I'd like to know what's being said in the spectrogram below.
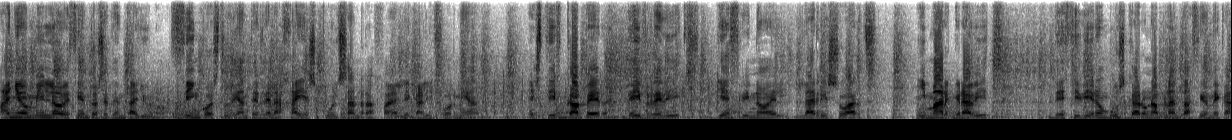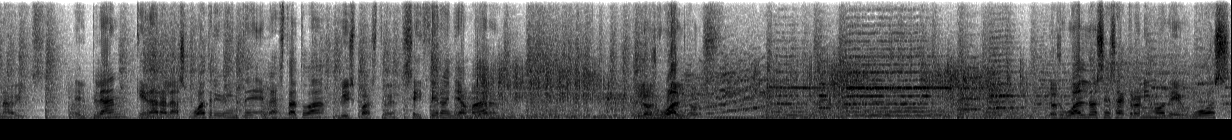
Año 1971. Cinco estudiantes de la High School San Rafael de California, Steve Capper, Dave Reddix, Jeffrey Noel, Larry Schwartz y Mark Gravitz decidieron buscar una plantación de cannabis. El plan, quedar a las 4 y 20 en la estatua Luis Pasteur. Se hicieron llamar los Waldos. Los Waldos es acrónimo de Was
